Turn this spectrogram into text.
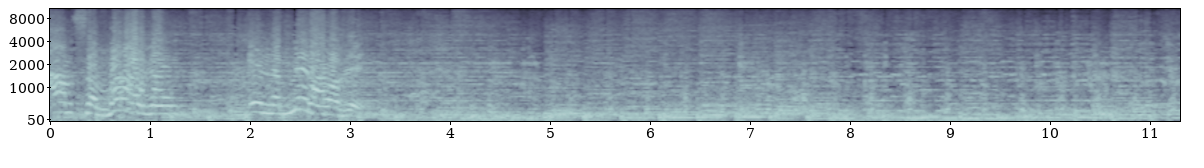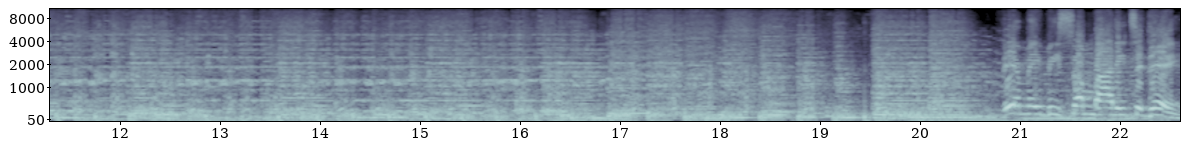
I'm surviving in the middle of it. There may be somebody today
